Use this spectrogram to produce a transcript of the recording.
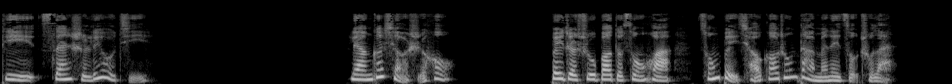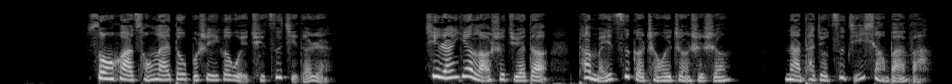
第三十六集。两个小时后，背着书包的宋画从北桥高中大门内走出来。宋画从来都不是一个委屈自己的人，既然叶老师觉得他没资格成为正式生，那他就自己想办法。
